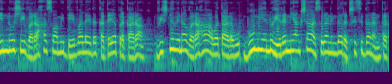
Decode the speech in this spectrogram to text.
ಇನ್ನು ಶ್ರೀ ವರಾಹಸ್ವಾಮಿ ದೇವಾಲಯದ ಕಥೆಯ ಪ್ರಕಾರ ವಿಷ್ಣುವಿನ ವರಾಹ ಅವತಾರವು ಭೂಮಿಯನ್ನು ಹಿರಣ್ಯಾಕ್ಷ ಅಸುರನಿಂದ ರಕ್ಷಿಸಿದ ನಂತರ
